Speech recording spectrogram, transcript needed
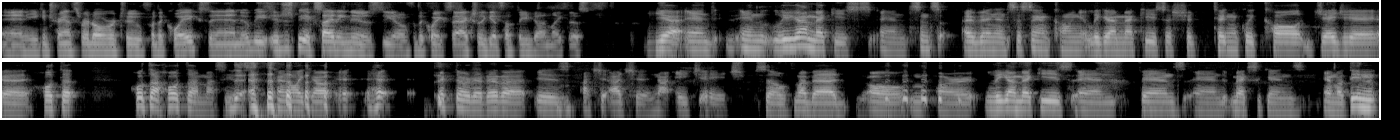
and he can transfer it over to for the Quakes, and it'll be it'll just be exciting news, you know, for the Quakes to actually get something done like this. Yeah, and in Liga MX, and since I've been insisting on calling it Liga MX, I should technically call JJ uh, Jota Jota Jota Macias, kind of like how He- He- Hector Herrera is HH, not HH. So my bad, all our Liga MX and fans and Mexicans and Latin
